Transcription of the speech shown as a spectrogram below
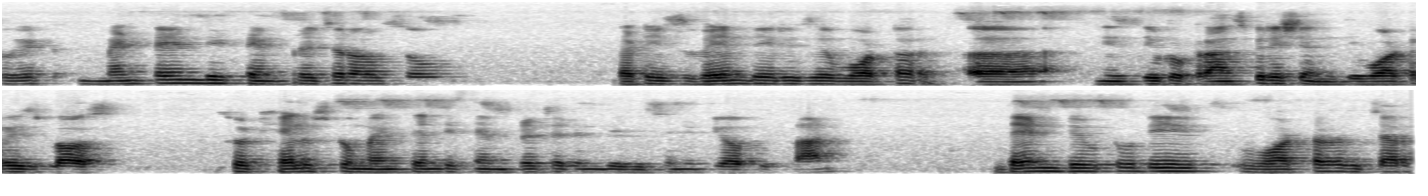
So it maintain the temperature also that is when there is a water uh, is due to transpiration the water is lost. So it helps to maintain the temperature in the vicinity of the plant. Then due to the water which are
